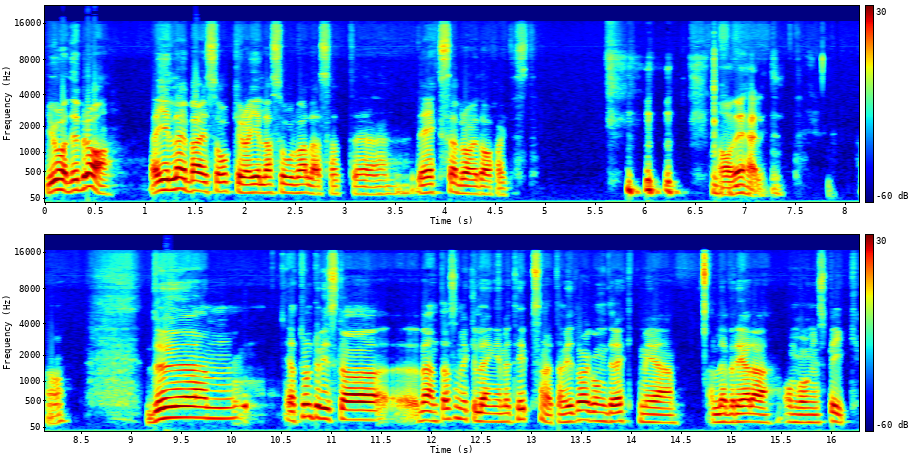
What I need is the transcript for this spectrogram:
Jo, det är bra. Jag gillar ju Bergsåker och gillar Solvalla så att eh, det är extra bra idag faktiskt. ja, det är härligt. Ja. Du, ehm, jag tror inte vi ska vänta så mycket längre med tipsen utan vi drar igång direkt med att leverera omgången spik.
